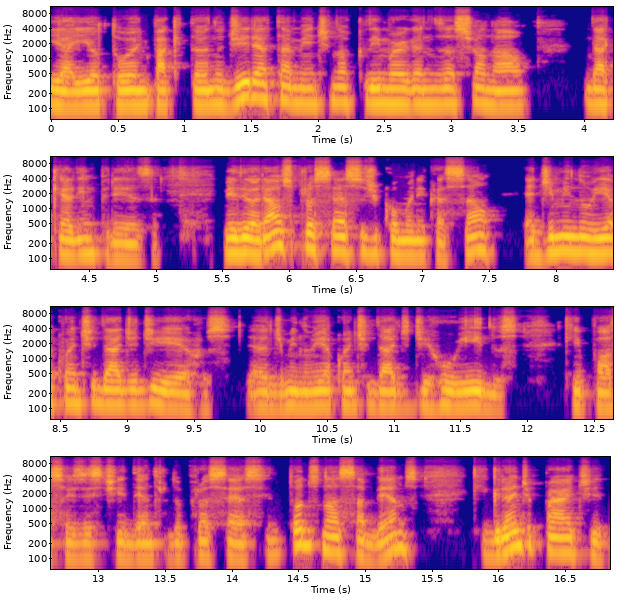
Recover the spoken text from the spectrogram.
E aí eu estou impactando diretamente no clima organizacional daquela empresa. Melhorar os processos de comunicação é diminuir a quantidade de erros, é diminuir a quantidade de ruídos que possam existir dentro do processo. E todos nós sabemos que grande parte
